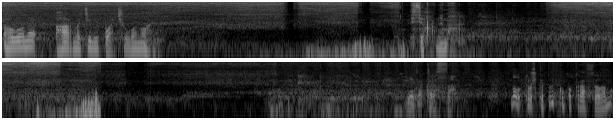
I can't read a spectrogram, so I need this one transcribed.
Головне гарно тіліпачу воно. Все, нема. Яка краса. Ну, трошки плитку покрасила, ну,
